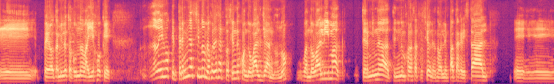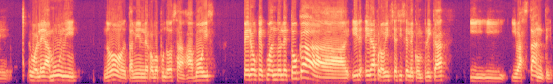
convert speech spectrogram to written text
eh, pero también le tocó una Vallejo que me dijo que termina haciendo mejores actuaciones cuando va al llano, ¿no? Cuando va a Lima termina teniendo mejores actuaciones, ¿no? Le empata Cristal, eh, golea a Muni, ¿no? También le roba puntos a, a Boys, pero que cuando le toca ir, ir a provincia sí se le complica y, bastante.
